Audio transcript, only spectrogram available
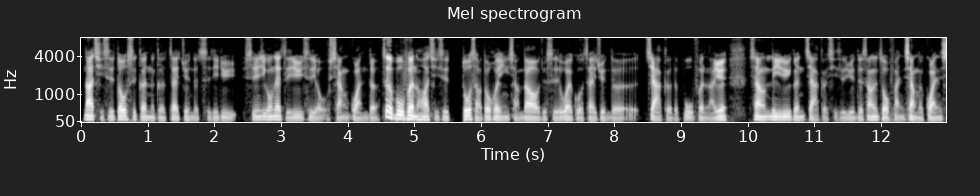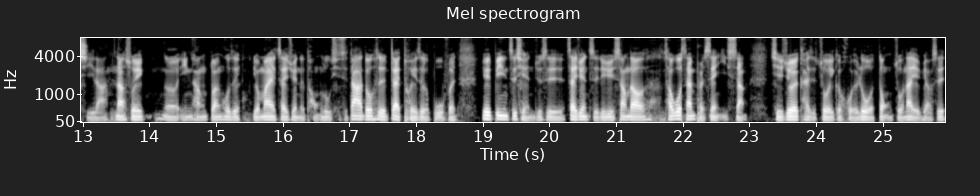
那其实都是跟那个债券的殖利率、十年期公债殖利率是有相关的。这个部分的话，其实多少都会影响到就是外国债券的价格的部分啦。因为像利率跟价格其实原则上是走反向的关系啦。那所以呃，银行端或者有卖债券的通路，其实大家都是在推这个部分，因为毕竟之前。就是债券殖利率上到超过三 percent 以上，其实就会开始做一个回落动作，那也表示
